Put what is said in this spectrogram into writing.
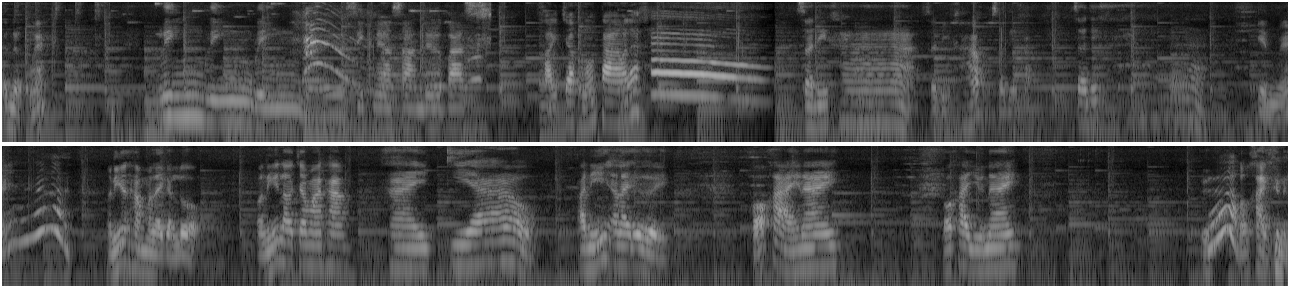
สนุกไหมลิงลิงลิงซิกเนลซันเดอร์บัสใครเจ้าของน้องตามาแล้วค่ะ สวัสดีค่ะ สวัสดีครับ สวัสดีครับ สวัสดีค่ะ เห็นไหม วันนี้จะทำอะไรกันลูก วันนี้เราจะมาทำไข่เจียว อันนี้อะไรเอ่ย ขอไข่ใน ขอไข่อยู่ในขอไข่อยู่ใน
